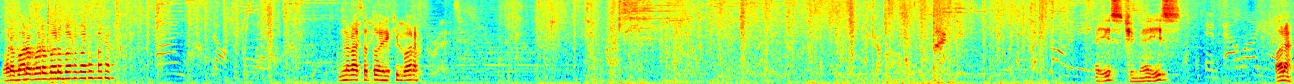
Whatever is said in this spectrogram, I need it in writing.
Bora, bora, bora, bora, bora, bora, bora. Vamos levar essa torre aqui, bora. Time, é isso. Bora.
